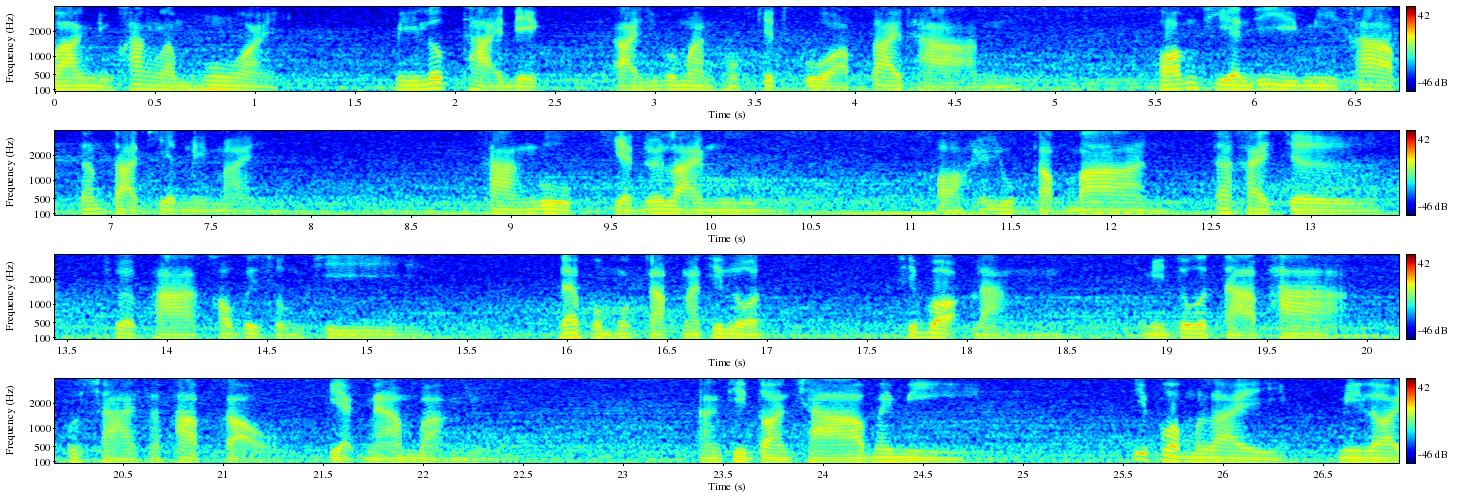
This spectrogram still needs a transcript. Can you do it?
วางอยู่ข้างลำห้วย มีรูปถ่ายเด็กอายุประมาณ 6 7ขวบใต้ฐาน พร้อมเทียนที่มีคราบน้ำตาเทียนใหม่ ๆ ข้างรูปเขียนด้วยลายมือ ขอให้ลูกกลับบ้าน ถ้าใครเจอช่วยพาเขาไปส่งที แล้วผมก็กลับมาที่รถ ที่เบาะหลังมีตุ๊กตาผ้า ผู้ชายสภาพเก่า เปียกน้ำวางอยู่ ทั้งที่ตอนเช้าไม่มี ที่พวงมาลัยมีรอย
